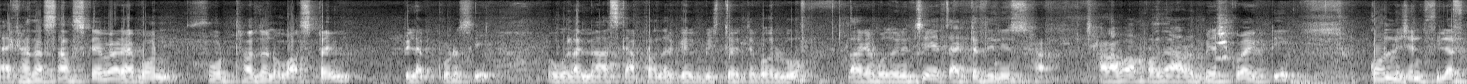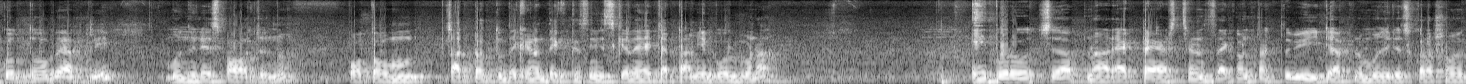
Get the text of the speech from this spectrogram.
এক হাজার সাবস্ক্রাইবার এবং four thousand watch time fill up করেছি। ওগুলো আমি আজকে আপনাদেরকে বিস্তারিত বলব। তাকে বলে নিচ্ছি, এই চারটা জিনিস ছাড়াও আপনাদের আরও বেশ কয়েকটি কন্ডিশন ফিল আপ করতে হবে আপনি মনিটাইজ পাওয়ার জন্য। প্রথম চারটা তো দেখে না দেখতেছেন স্ক্রিনে চারটা আমি বলব না। এরপরে হচ্ছে আপনার একটা অ্যাডসেন্স অ্যাকাউন্ট থাকতে হবে, এইটা আপনার মনিটাইজ করার সময়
